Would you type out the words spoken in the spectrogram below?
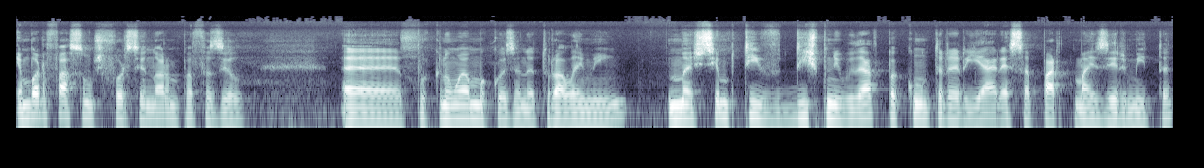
embora faça um esforço enorme para fazê-lo, uh, porque não é uma coisa natural em mim, mas sempre tive disponibilidade para contrariar essa parte mais ermita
